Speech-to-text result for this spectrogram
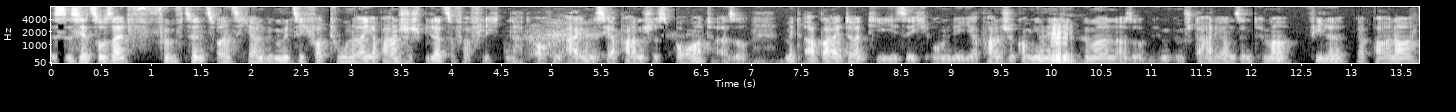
es ist jetzt so seit 15, 20 Jahren bemüht sich Fortuna, japanische Spieler zu verpflichten, hat auch ein eigenes japanisches Board, also Mitarbeiter, die sich um die japanische Community mhm. kümmern. Also im, im, Stadion sind immer viele Japaner.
